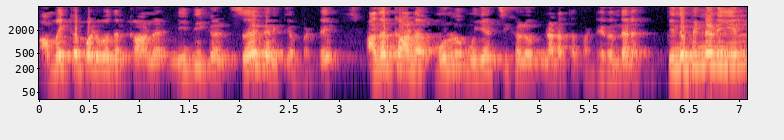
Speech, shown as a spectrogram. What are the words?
அமைக்கப்படுவதற்கான நிதிகள் சேகரிக்கப்பட்டு அதற்கான முழு முயற்சிகளும் நடத்தப்பட்டிருந்தன. இந்த பின்னணியில்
